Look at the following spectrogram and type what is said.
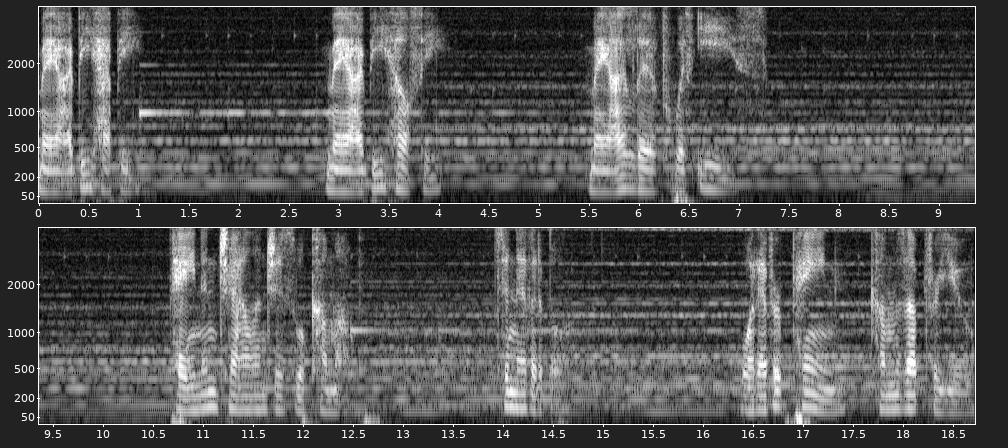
May I be happy. May I be healthy. May I live with ease. Pain and challenges will come up. It's inevitable. Whatever pain comes up for you,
